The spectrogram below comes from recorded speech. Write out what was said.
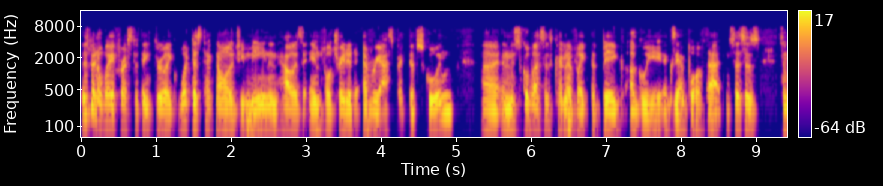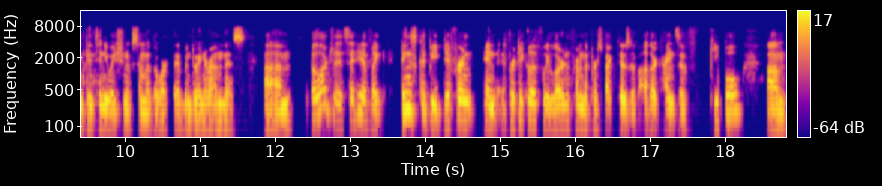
there's been a way for us to think through like what does technology mean and how has it infiltrated every aspect of schooling? Uh, and the school bus is kind of like the big ugly example of that. And so this is some continuation of some of the work they've been doing around this. Um, but largely this idea of like things could be different and particularly if we learn from the perspectives of other kinds of people um,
